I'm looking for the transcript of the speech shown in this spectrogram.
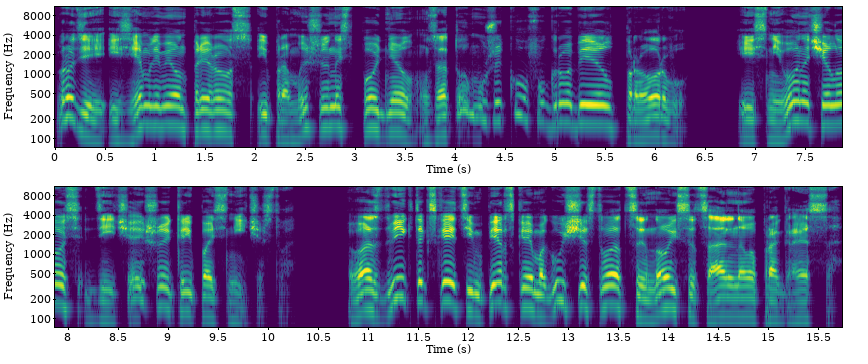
Вроде и землями он прирос, и промышленность поднял, зато мужиков угробил прорву. И с него началось дичайшее крепостничество. Воздвиг, так сказать, имперское могущество ценой социального прогресса.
